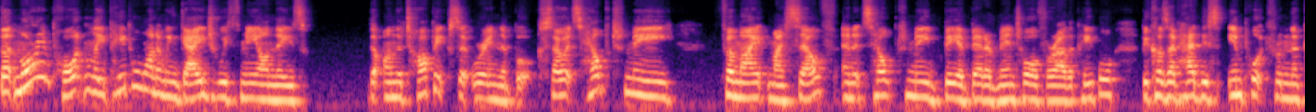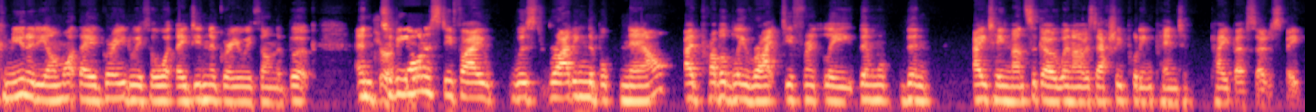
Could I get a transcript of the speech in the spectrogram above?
but more importantly, people want to engage with me on these the, on the topics that were in the book. So it's helped me for my myself and it's helped me be a better mentor for other people because I've had this input from the community on what they agreed with or what they didn't agree with on the book. And Sure. to be honest, if I was writing the book now, I'd probably write differently than than 18 months ago when I was actually putting pen to paper, so to speak.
